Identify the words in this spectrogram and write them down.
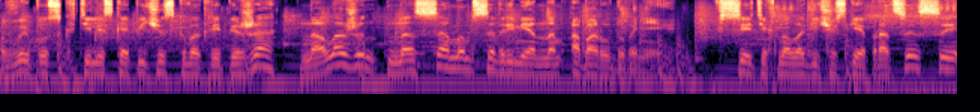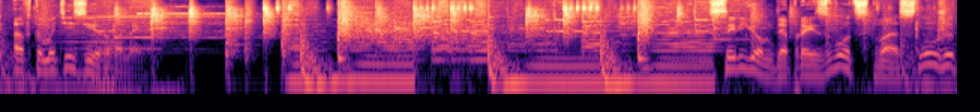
Выпуск телескопического крепежа налажен на самом современном оборудовании. Все технологические процессы автоматизированы. Сырьем для производства служит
